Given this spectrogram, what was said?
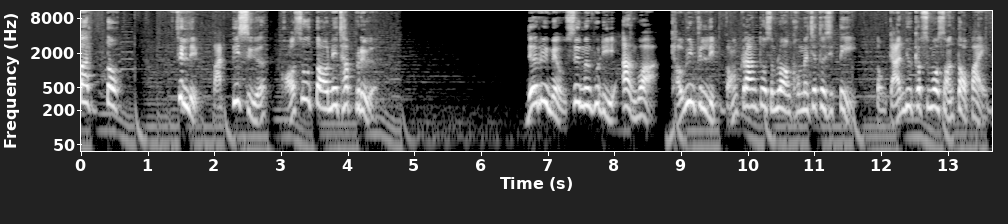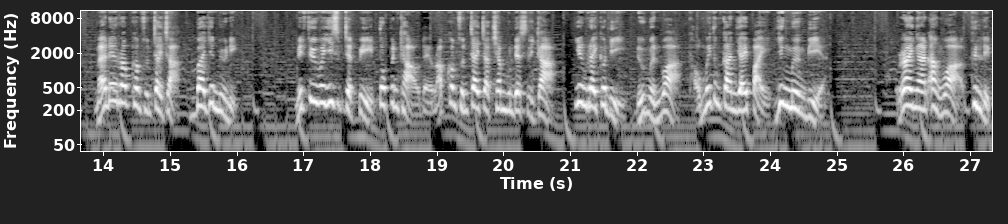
ปัดตก ฟิลิปปัดพี่เสือขอสู้ต่อในทัพเรือ เดรี่เมลซื่อเมืองผู้ดีอ้างว่า เขาวินฟิลิปกองกลางตัวสำรองของแมนเชสเตอร์ซิตี้ ต้องการอยู่กับสโมสรต่อไป แม้ได้รับความสนใจจากไบเยนมิวนิกมิดฟิลด์วัย 27 ปีตกเป็นข่าวได้รับความสนใจจากแชมป์บุนเดสลีกาอย่างไรก็ดี ดูเหมือนว่าเขาไม่ต้องการย้ายไปยิ่งเมืองเบียร์รายงานอ้างว่าฟิลิป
